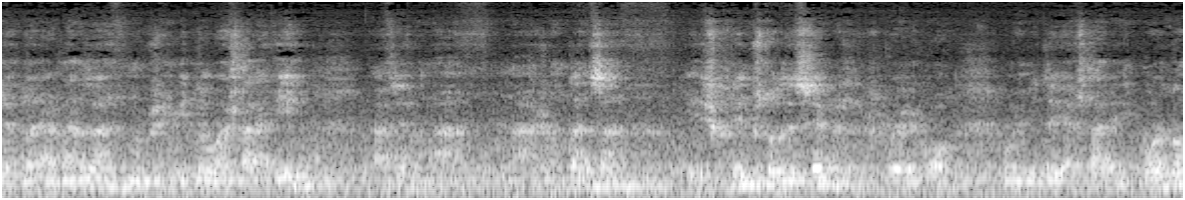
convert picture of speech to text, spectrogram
E José António Ardanza nos invitou a estar aqui a fazer uma, uma juntança e discutimos todos esses temas. Depois o, o invitei a estar em Porto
